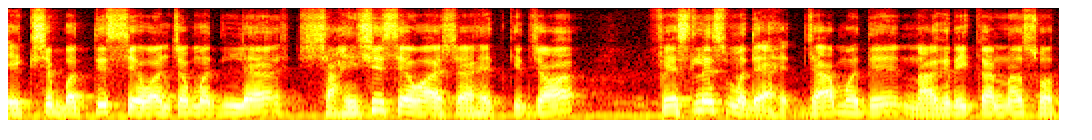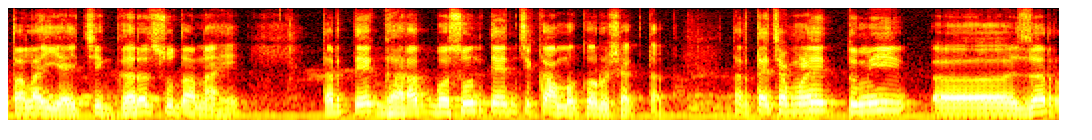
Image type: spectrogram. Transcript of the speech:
एकशे बत्तीस सेवांच्या मधल्या शहाऐंशी सेवा अशा आहेत की ज्या फेसलेसमध्ये आहेत. ज्यामध्ये नागरिकांना स्वतःला यायची गरजसुद्धा नाही. तर ते घरात बसून त्यांची कामं करू शकतात. तर त्याच्यामुळे तुम्ही जर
